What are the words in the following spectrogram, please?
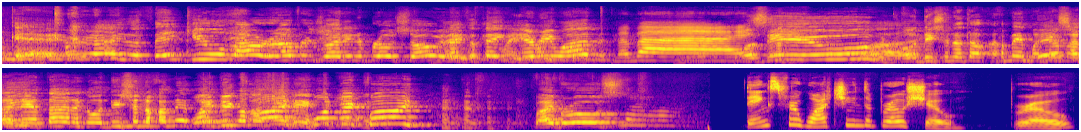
okay. All right. Well, thank you, Laura, for joining the Bro Show. We'd like to thank wait, wait, everyone. Bye-bye. We'll see you. Audition na ta kami, Madam Next week. Araneta. Nag-audition na kami. One big ba kami? fight. One big fight. Bye, bros. Thanks for watching The Bro Show. Bro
